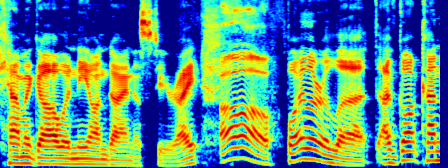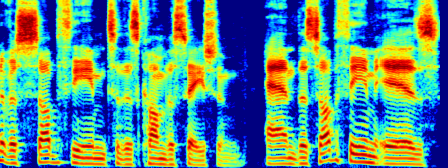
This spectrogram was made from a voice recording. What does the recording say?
Kamigawa Neon Dynasty, right? Oh. Spoiler alert. I've got kind of a sub theme to this conversation. And the sub theme is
